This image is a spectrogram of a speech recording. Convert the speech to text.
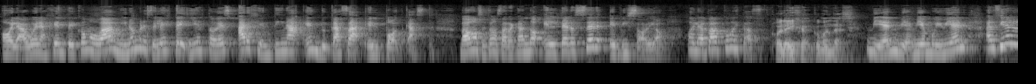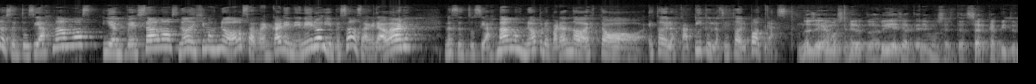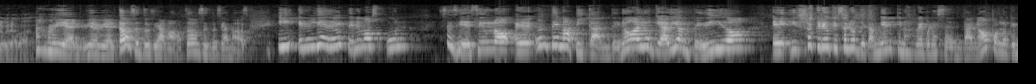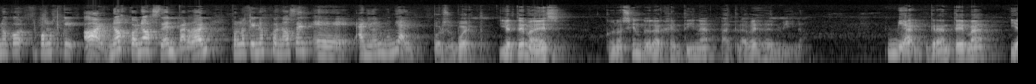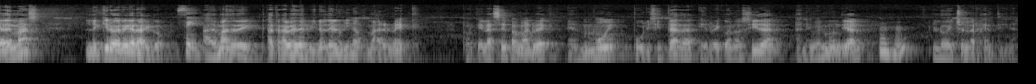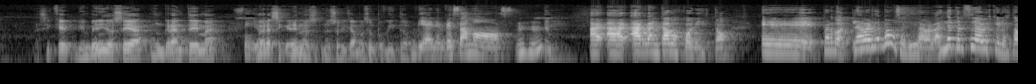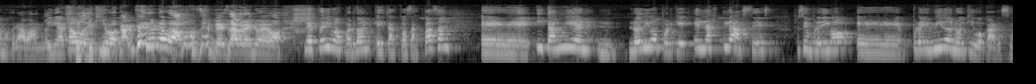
Hola, buena gente, ¿cómo va? Mi nombre es Celeste y esto es Argentina en tu casa, el podcast. Vamos, estamos arrancando el tercer episodio. Hola, Pap, ¿cómo estás? Hola, hija, ¿cómo andás? Bien, bien, bien, muy bien. Al final nos entusiasmamos y empezamos, ¿no? Dijimos, no, vamos a arrancar en enero y empezamos a grabar. Nos entusiasmamos, ¿no? Preparando esto, esto de los capítulos y esto del podcast. No llegamos a enero todavía, ya tenemos el tercer capítulo grabado. Bien, bien, bien. Todos entusiasmados, todos entusiasmados. Y en el día de hoy tenemos un, no sé si decirlo, eh, un tema picante, ¿no? Algo que habían pedido. eh, y yo creo que es algo que también que nos representa, ¿no? Por lo que no por los que ay, nos conocen, perdón, por lo que nos conocen eh, a nivel mundial. Por supuesto. Y el tema es Conociendo la Argentina a través del vino. Bien. Gran, gran tema. Y además, le quiero agregar algo. Sí. Además de a través del vino. Del vino Malbec. Porque la cepa Malbec es muy publicitada y reconocida a nivel mundial lo hecho en la Argentina. Así que bienvenido sea, un gran tema. Sí. Y ahora si querés nos, nos ubicamos un poquito. Bien, empezamos. ujú. en- A- a- arrancamos con esto. Eh, perdón, la verdad, vamos a decir la verdad, es la tercera vez que lo estamos grabando y me acabo de equivocar, pero no vamos a empezar de nuevo. Les pedimos perdón, estas cosas pasan. eh, y también mm, lo digo porque en las clases yo siempre digo, eh, prohibido no equivocarse.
